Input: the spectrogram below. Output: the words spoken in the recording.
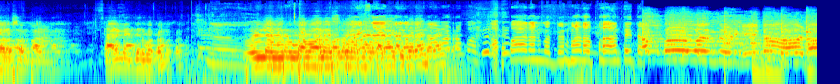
ಅವರು ಸ್ವಲ್ಪ ತಾಳ್ಮೆ ಇದ್ದಿರ್ಬೇಕು. ಒಳ್ಳೆ ಉತ್ತಮವಾದ ಸ್ಕೋರ್ನ ಹಾಕಿದ್ದಾರೆ. ಅಪ್ಪ ನನ್ಗೆ ಮದ್ವೆ ಮಾಡಪ್ಪ ಅಂತ ಒಂದು ಹುಡುಗಿ ನೋಡೋ.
